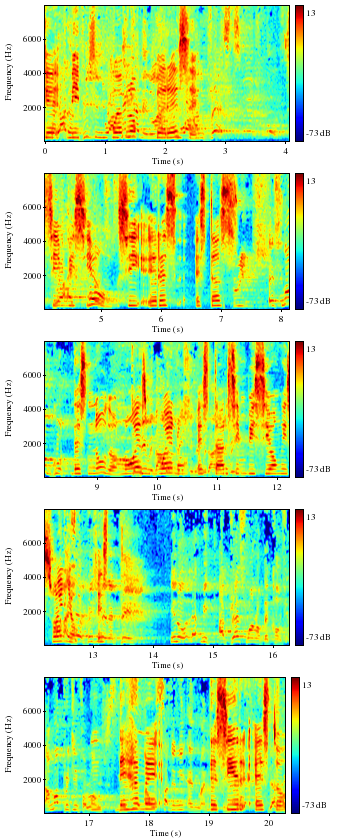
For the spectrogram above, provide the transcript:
que mi pueblo perece. sin visión. Si eres estás desnudo, no es bueno estar sin visión y sueño. Déjame decir esto,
